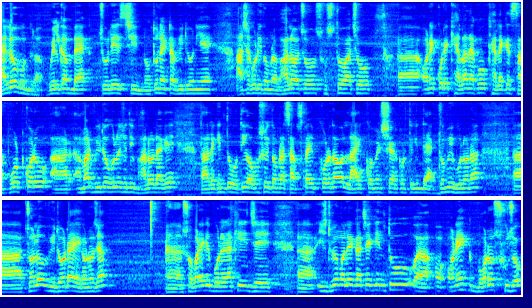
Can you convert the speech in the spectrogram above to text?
হ্যালো বন্ধুরা ওয়েলকাম ব্যাক চলে এসেছি নতুন একটা ভিডিও নিয়ে। আশা করি তোমরা ভালো আছো, সুস্থ আছো। অনেক করে খেলা দেখো, খেলাকে সাপোর্ট করো। আর আমার ভিডিওগুলো যদি ভালো লাগে, তাহলে কিন্তু অতি অবশ্যই তোমরা সাবস্ক্রাইব করে দাও। লাইক কমেন্ট শেয়ার করতে কিন্তু একদমই ভুলো না। চলো ভিডিওটা এগোনো যাক। সবার আগে বলে রাখি যে ইস্টবেঙ্গলের কাছে কিন্তু অনেক বড় সুযোগ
